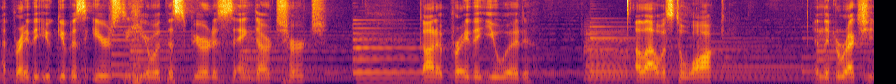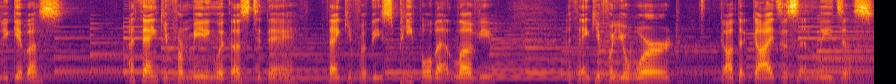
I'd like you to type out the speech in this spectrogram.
I pray that you give us ears to hear what the Spirit is saying to our church. God, I pray that you would allow us to walk in the direction you give us. I thank you for meeting with us today. Thank you for these people that love you. I thank you for your word, God, that guides us and leads us.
